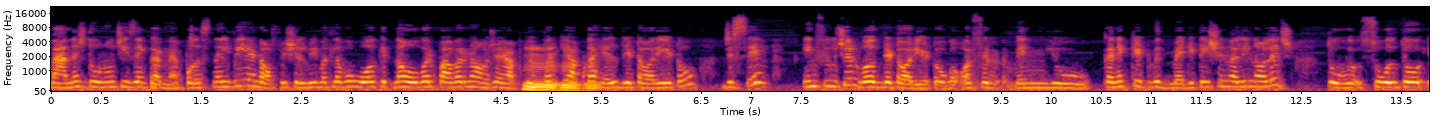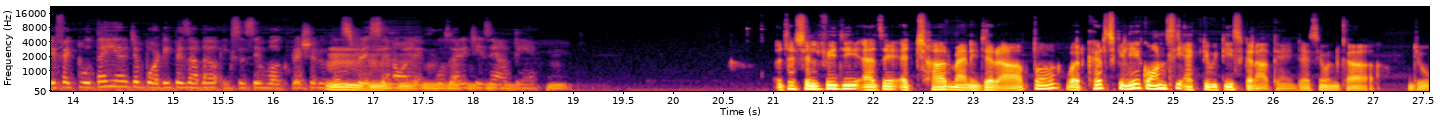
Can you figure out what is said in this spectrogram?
मैनेज दोनों चीज़ें करना है पर्सनल भी एंड ऑफिशियल भी। मतलब वो वर्क इतना ओवर पावर ना हो जाए आपके हम्म, ऊपर कि आपका हेल्थ डिटोरिएट हो जिससे इन फ्यूचर वर्क डिटोरिएट होगा। और फिर when you connected with meditation वाली नॉलेज तो सोल तो इफ़ेक्ट होता ही है जब बॉडी पे ज़्यादा excessive work pressure stress and all वो सारी चीज़ें आती हैं। अच्छा Shilpi ji as a H R manager आप वर्कर्स के लिए कौन सी एक्टिविटीज़ कराते हैं? जैसे उनका जो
